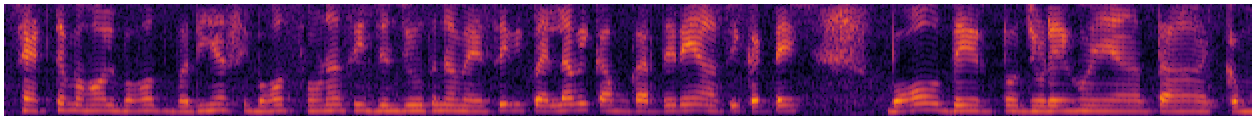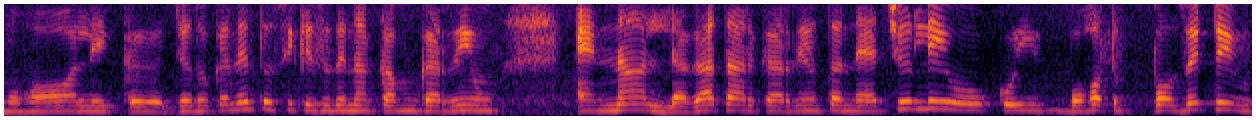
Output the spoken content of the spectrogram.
ਸੈੱਟ ਤੇ ਮਾਹੌਲ ਬਹੁਤ ਵਧੀਆ ਸੀ ਬਹੁਤ ਸੋਹਣਾ ਸੀ। ਜੰਜੋਤ ਨਾਲ ਵੈਸੇ ਵੀ ਪਹਿਲਾਂ ਵੀ ਕੰਮ ਕਰਦੇ ਰਹੇ ਹਾਂ ਅਸੀਂ ਇਕੱਠੇ। ਬਹੁਤ ਦੇਰ ਤੋਂ ਜੁੜੇ ਹੋਏ ਆ ਤਾਂ ਇੱਕ ਮਾਹੌਲ ਇੱਕ ਜਦੋਂ ਕਹਿੰਦੇ ਤੁਸੀਂ ਕਿਸੇ ਦੇ ਨਾਲ ਕੰਮ ਕਰ ਰਹੇ ਹੋ, ਇੰਨਾ ਲਗਾਤਾਰ ਕਰ ਰਹੇ ਹੋ, ਤਾਂ ਨੇਚਰਲੀ ਉਹ ਕੋਈ ਬਹੁਤ ਪੋਜ਼ਿਟਿਵ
